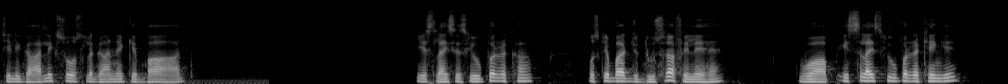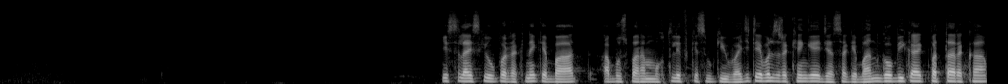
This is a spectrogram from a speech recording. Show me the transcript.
چلی گارلک سوس لگانے کے بعد یہ سلائسز کے اوپر رکھا۔ اس کے بعد جو دوسرا فلے ہے وہ آپ اس سلائس کے اوپر رکھیں گے۔ اس سلائس کے اوپر رکھنے کے بعد اب اس پر ہم مختلف قسم کی ویجیٹیبلز رکھیں گے، جیسا کہ بند گوبھی کا ایک پتہ رکھا۔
